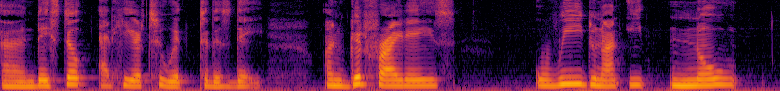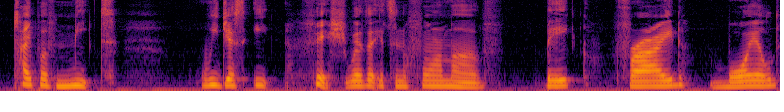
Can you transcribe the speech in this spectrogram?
and they still adhere to it to this day. On Good Fridays, we do not eat no type of meat. We just eat fish, whether it's in the form of baked, fried, boiled,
